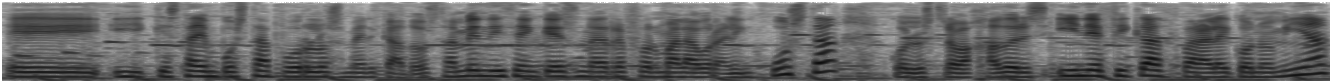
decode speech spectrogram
eh, y que está impuesta por los mercados. También dicen que es una reforma laboral injusta, con los trabajadores ineficaz para la economía,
